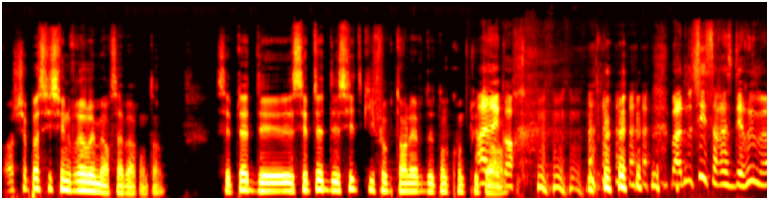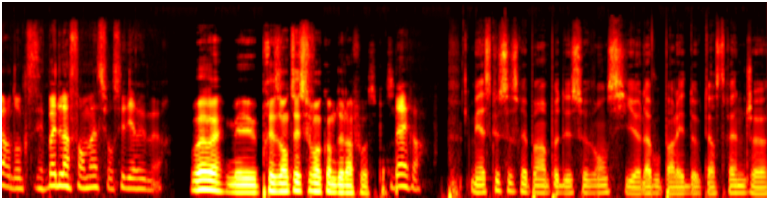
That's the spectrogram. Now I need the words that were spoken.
Oh, je sais pas si c'est une vraie rumeur, ça, par contre. hein. C'est peut-être des, c'est peut-être des sites qu'il faut que t'enlèves de ton compte Twitter. ah hein. d'accord. bah non, si, ça reste des rumeurs, donc c'est pas de l'information, c'est des rumeurs. Ouais, ouais, mais présenté souvent comme de l'info, c'est pour ça. D'accord. Mais est-ce que ce serait pas un peu décevant si, euh, là vous parlez de Doctor Strange, euh,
